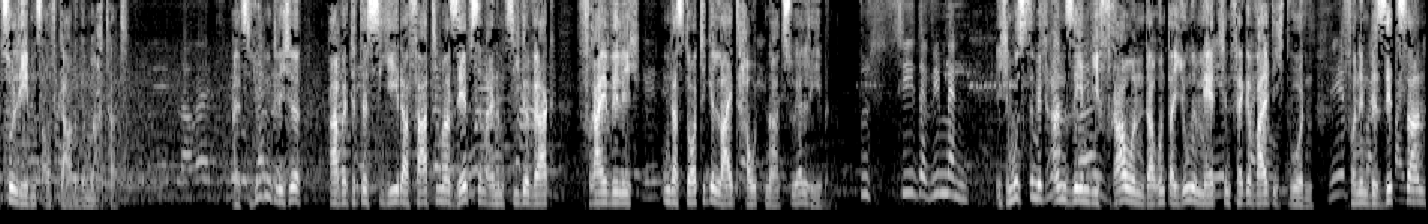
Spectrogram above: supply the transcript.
zur Lebensaufgabe gemacht hat. Als Jugendliche arbeitete Sieda Fatima selbst in einem Ziegelwerk, freiwillig, um das dortige Leid hautnah zu erleben. Ich musste mit ansehen, wie Frauen, darunter junge Mädchen, vergewaltigt wurden von den Besitzern,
